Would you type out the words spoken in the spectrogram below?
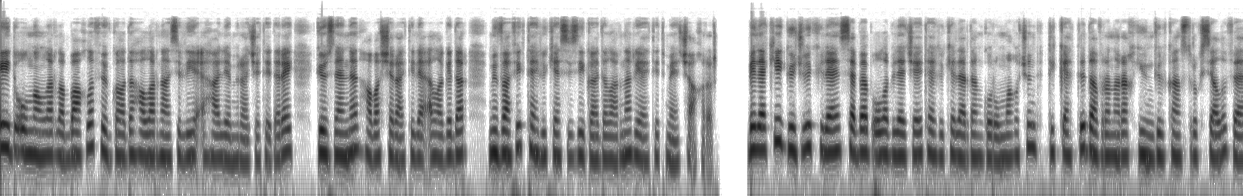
Qeyd olunanlarla bağlı Fövqəladə Hallar Nazirliyi əhaliyə müraciət edərək gözlənilən hava şəraiti ilə əlaqədar müvafiq təhlükəsizlik qaydalarına riayət etməyə çağırır. Belə ki, güclü küləyin səbəb ola biləcəyi təhlükələrdən qorunmaq üçün diqqətli davranaraq yüngül konstruksiyalı və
